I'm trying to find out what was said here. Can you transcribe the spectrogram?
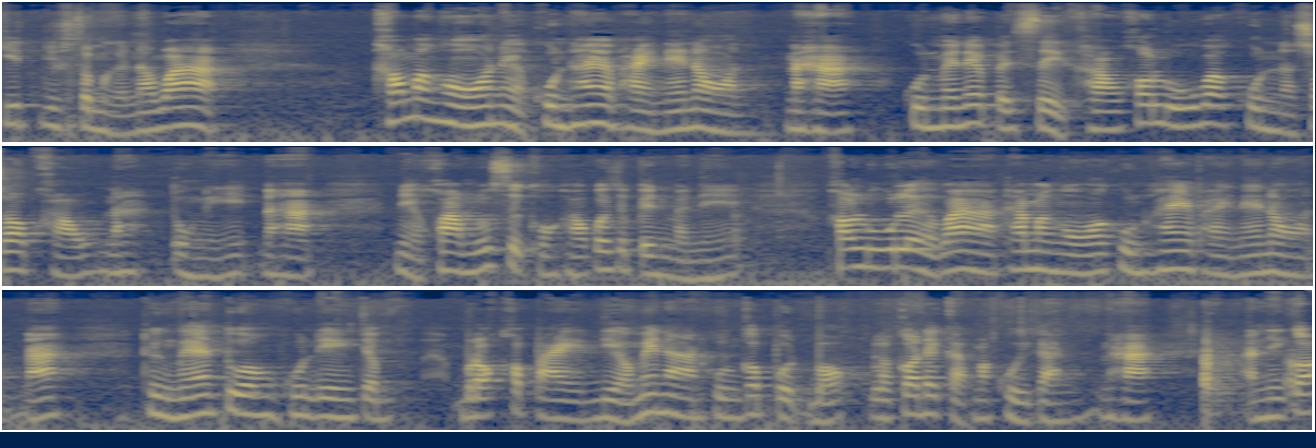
คิดอยู่เสมอนะว่าเขามาง้อเนี่ยคุณให้อภัยแน่นอนนะคะคุณไม่ได้ไปเสกเขาเขารู้ว่าคุณนะชอบเขานะตรงนี้นะคะเนี่ยความรู้สึกของเขาก็จะเป็นแบบนี้เขารู้เลยว่าถ้ามาง้อคุณให้อภัยแน่นอนนะถึงแม้ตัวของคุณเองจะ บล็อกเข้าไป เดี๋ยวไม่นานคุณก็ปลดบล็อก แล้วก็ได้กลับมาคุยกันนะคะ อันนี้ก็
